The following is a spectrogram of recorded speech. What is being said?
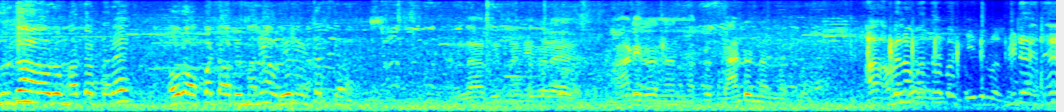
ದುರ್ಗಾ ಅವರು ಮಾತಾಡ್ತಾರೆ ಅವರು ಅಪ್ಪಟ ಅಭಿಮಾನಿ ಅವ್ರು ಏನು ಹೇಳ್ತಾರೆ ಕೇಳ ಎಲ್ಲ ಅಭಿಮಾನಿಗಳೇ ಮಾಡಿರೋ ನನ್ನ ಮಕ್ಕಳು ಕಾಂಡು ನನ್ನ ಮಕ್ಕಳು. ಅವೆಲ್ಲ ಮಾತಾಡ್ಬಾರ್ದು. ಮೀಡಿಯಾ ಇದೆ.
